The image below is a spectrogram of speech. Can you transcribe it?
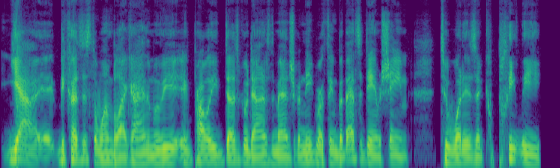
yeah, eh, because it's the one black guy in the movie, it probably does go down as the magical Negro thing. But that's a damn shame to what is a completely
